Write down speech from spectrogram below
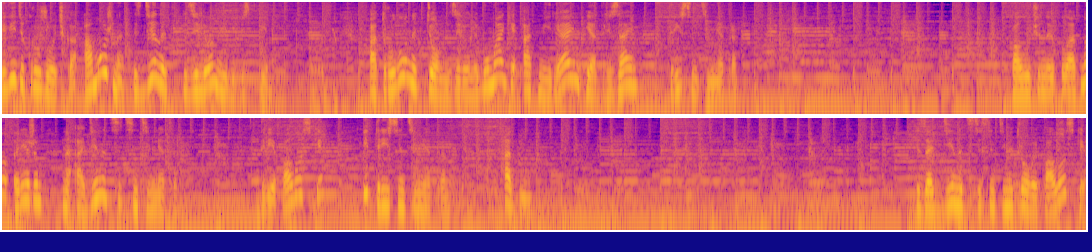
в виде кружочка, а можно сделать зеленые лепестки. От рулона темно-зеленой бумаги отмеряем и отрезаем 3 сантиметра. Полученное полотно режем на 11 сантиметров. Две полоски и 3 сантиметра. Одну. Из 11-сантиметровой полоски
